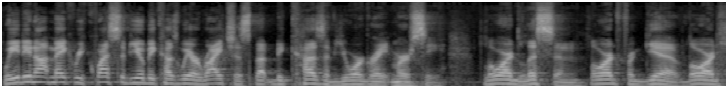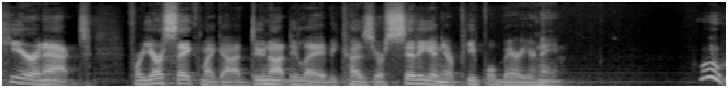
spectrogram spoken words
We do not make requests of you because we are righteous, but because of your great mercy. Lord, listen. Lord, forgive. Lord, hear and act. For your sake, my God, do not delay, because your city and your people bear your name. Whew.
